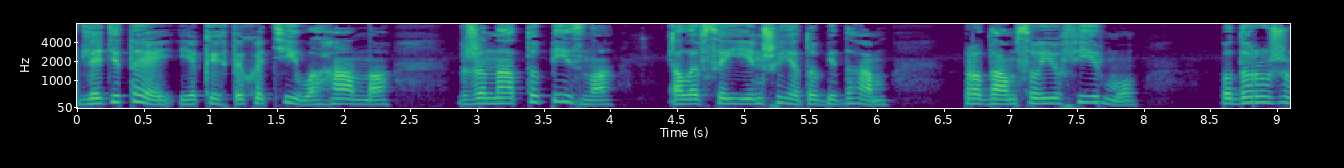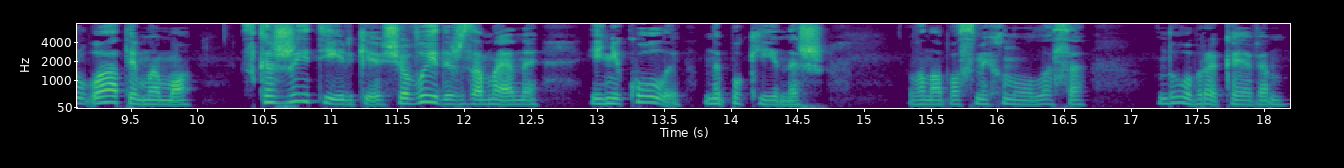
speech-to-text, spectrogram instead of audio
Для дітей, яких ти хотіла, Ганна, вже надто пізно, але все інше я тобі дам. Продам свою фірму, подорожуватимемо. Скажи тільки, що вийдеш за мене і ніколи не покинеш. Вона посміхнулася. Добре, Кевін,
